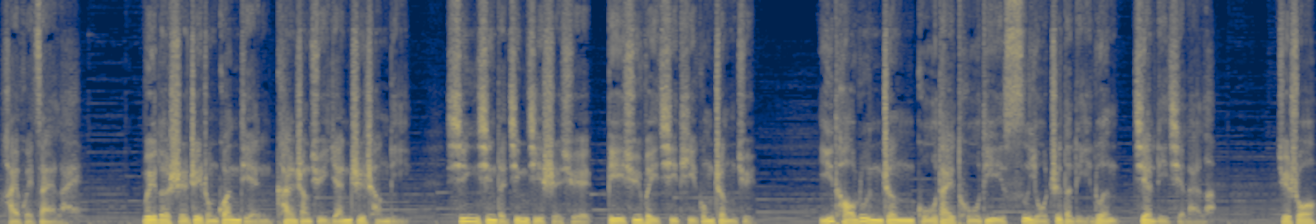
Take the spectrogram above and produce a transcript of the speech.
还会再来。为了使这种观点看上去言之成理，新兴的经济史学必须为其提供证据。一套论证古代土地私有制的理论建立起来了。据说，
